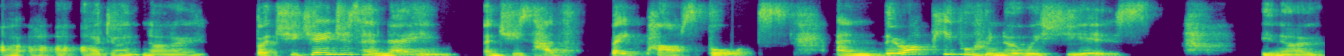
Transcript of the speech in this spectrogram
I, I, I don't know. But she changes her name and she's had fake passports. And there are people who know where she is, you know,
